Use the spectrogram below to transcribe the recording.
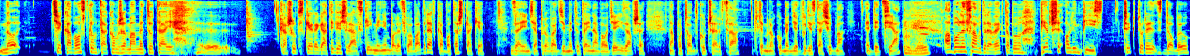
No, ciekawostką taką, że mamy tutaj y, kaszubskie regaty wioślarskie imieniem Bolesława Drewka, bo też takie zajęcia prowadzimy tutaj na wodzie i zawsze na początku czerwca, w tym roku będzie 27 edycja. A Bolesław Drewek to był pierwszy olimpijczyk, który zdobył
